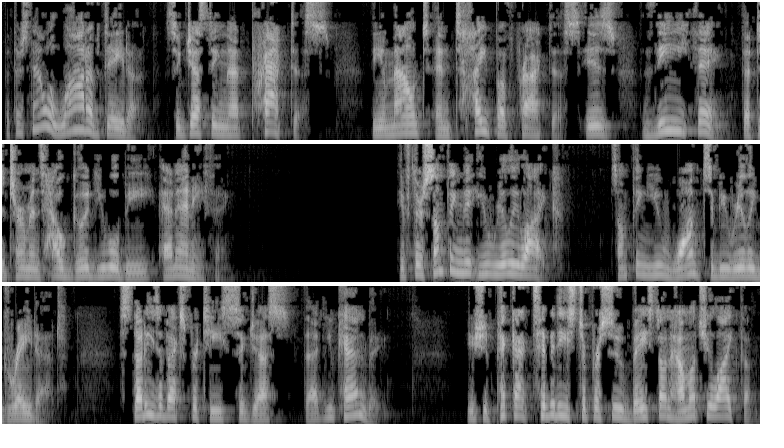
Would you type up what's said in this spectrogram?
But there's now a lot of data suggesting that practice, the amount and type of practice, is the thing that determines how good you will be at anything. If there's something that you really like, something you want to be really great at, studies of expertise suggest that you can be. You should pick activities to pursue based on how much you like them,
